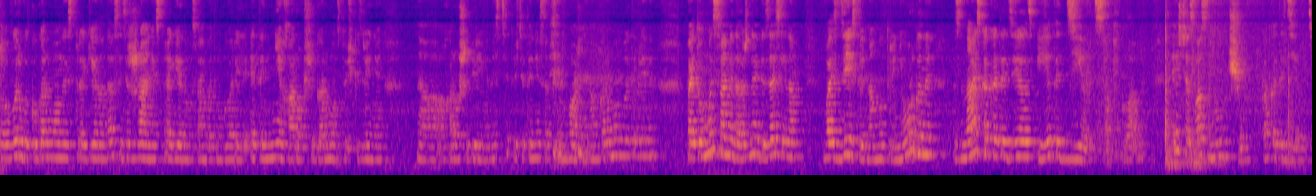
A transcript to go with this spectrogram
э, выработку гормона эстрогена, да, содержание эстрогена, мы с вами об этом говорили, это не хороший гормон с точки зрения хорошей беременности, то есть это не совсем важный нам гормон в это время. Поэтому мы с вами должны обязательно воздействовать на внутренние органы, знать, как это делать, и это делать самое главное. Я сейчас вас научу, как это делать.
